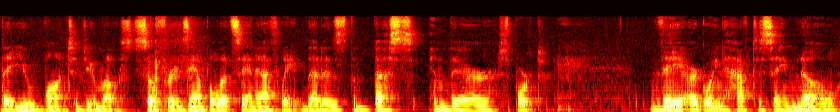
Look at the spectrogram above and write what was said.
that you want to do most. So, for example, let's say an athlete that is the best in their sport they are going to have to say no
